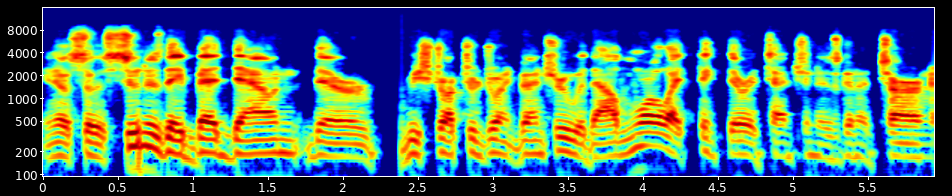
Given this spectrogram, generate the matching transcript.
you know, so as soon as they bed down their restructured joint venture with Albemarle, I think their attention is going to turn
